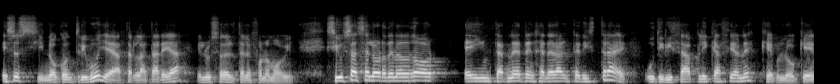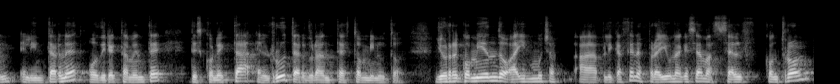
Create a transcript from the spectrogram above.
eso si no contribuye a hacer la tarea, el uso del teléfono móvil. Si usas el ordenador, e Internet en general te distrae, utiliza aplicaciones que bloqueen el Internet o directamente desconecta el router durante estos minutos. Yo recomiendo, hay muchas aplicaciones, pero hay una que se llama Self Control,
